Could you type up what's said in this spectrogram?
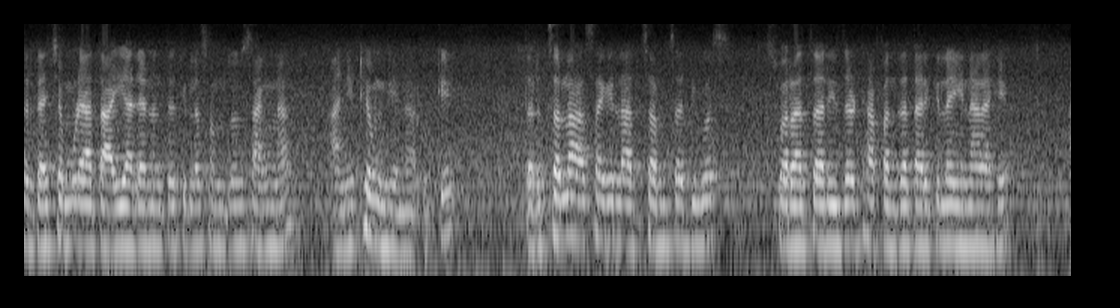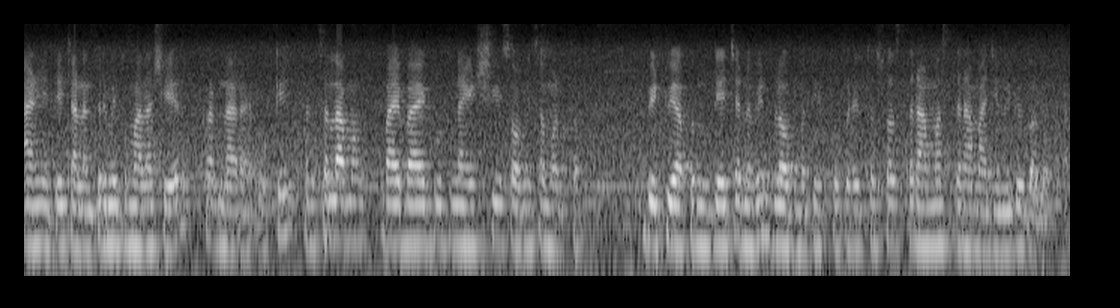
तर त्याच्यामुळे आता आई आल्यानंतर तिला समजून सांगणार आणि ठेवून घेणार ओके? तर चला असा गेला आजचा आमचा दिवस. स्वराचा रिझल्ट हा पंधरा तारखेला येणार आहे. आणि त्याच्यानंतर मी तुम्हाला शेअर करणार आहे ओके? तर चला मग. Bye bye good night Shri Swami Samarth. भेटूया आपण उद्याच्या नवीन ब्लॉगमध्ये तोपर्यंत स्वस्त राहा मस्त राहा. माझे व्हिडिओ बघत राहा.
